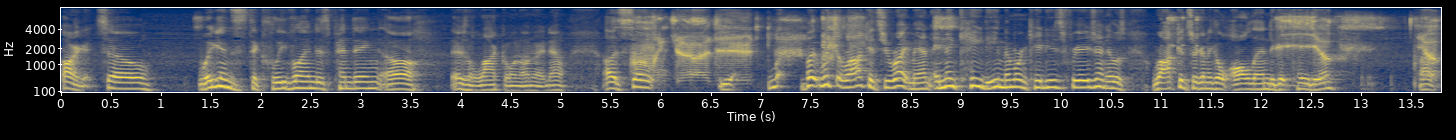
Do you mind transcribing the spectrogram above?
all right, so Wiggins to Cleveland is pending. Oh, there's a lot going on right now. Uh, so, Oh my god, dude. but, but with the Rockets, you're right, man. And then KD, remember when KD was a free agent? It was Rockets are going to go all in to get KD. Yep. Yep.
